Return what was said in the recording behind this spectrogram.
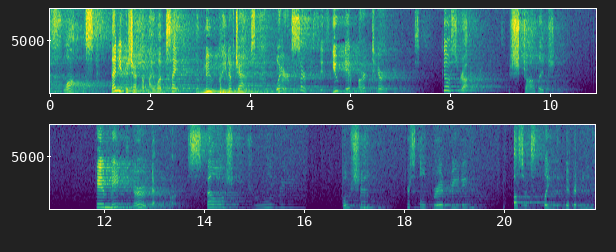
sloths. Then you can check out my website, The Moon Queen of Gems, where services you get are tarot ghost writing, astrology, handmade tarot deck cards, spells, potion, crystal grid reading, and also explain the different meanings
